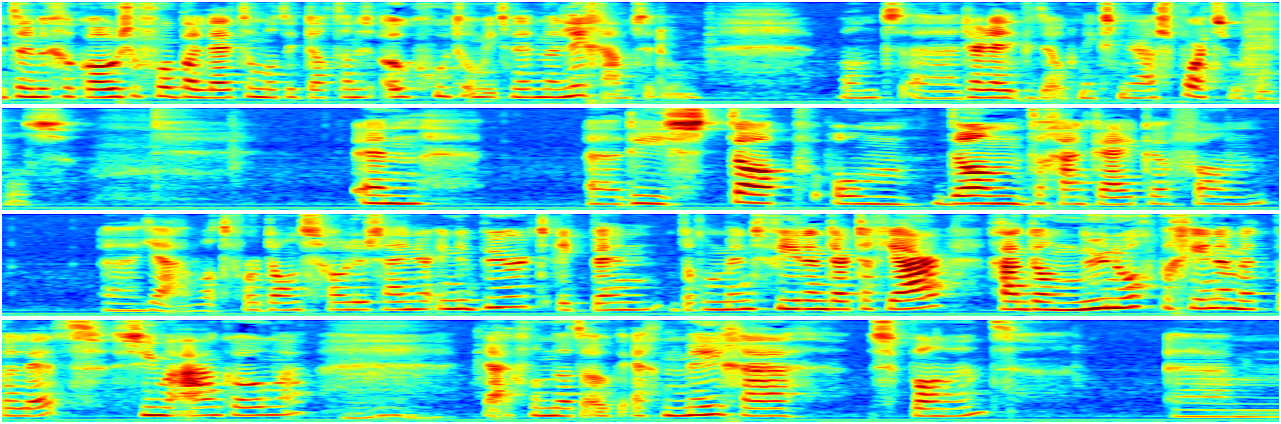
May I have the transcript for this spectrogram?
En toen heb ik gekozen voor ballet, omdat ik dacht dan is ook goed om iets met mijn lichaam te doen. Want daar deed ik ook niks meer aan sport bijvoorbeeld. En die stap om dan te gaan kijken van eh, ja, wat voor dansscholen zijn er in de buurt. Ik ben op dat moment 34 jaar. Ga ik dan nu nog beginnen met ballet? Zie me aankomen. Hmm. Ja, ik vond dat ook echt mega spannend. Ehm,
